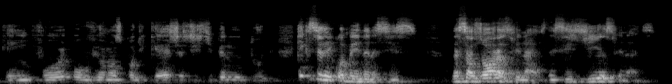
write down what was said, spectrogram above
Quem for ouvir o nosso podcast, assistir pelo YouTube. O que, que você recomenda nesses, nessas horas finais, nesses dias finais?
